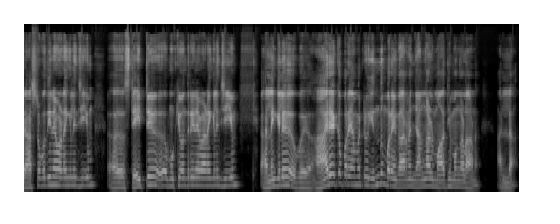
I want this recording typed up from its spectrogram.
രാഷ്ട്രപതിനെ വേണമെങ്കിലും ചെയ്യും സ്റ്റേറ്റ് മുഖ്യമന്ത്രിനെ വേണമെങ്കിലും ചെയ്യും. അല്ലെങ്കിൽ ആരെയൊക്കെ പറയാൻ പറ്റുമോ എന്തും പറയാം. കാരണം ഞങ്ങൾ മാധ്യമങ്ങളാണ്. അല്ല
